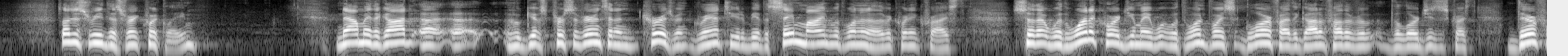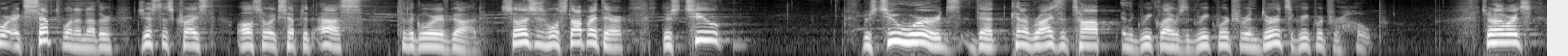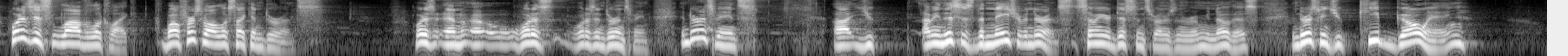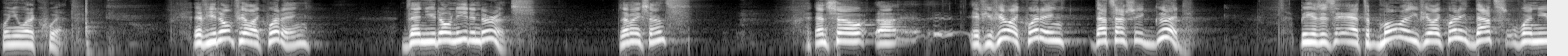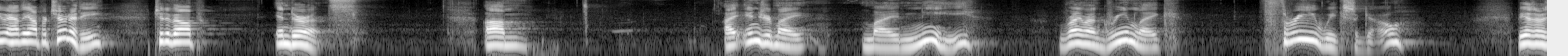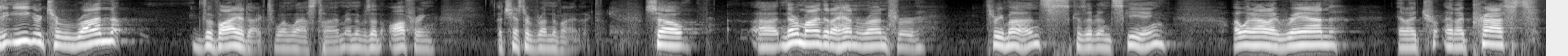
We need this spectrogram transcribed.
So I'll just read this very quickly. Now may the God uh, uh, who gives perseverance and encouragement grant to you to be of the same mind with one another according to Christ so that with one accord you may with one voice glorify the God and Father of the Lord Jesus Christ. Therefore, accept one another, just as Christ also accepted us to the glory of God. So let's just, we'll stop right there. There's two, there's two words that kind of rise to the top in the Greek language the Greek word for endurance, the Greek word for hope. So, in other words, what does this love look like? Well, first of all, it looks like endurance. What is, and uh, what, is, what does endurance mean? Endurance means uh, you I mean, this is the nature of endurance. Some of your distance runners in the room, you know this. Endurance means you keep going when you want to quit. If you don't feel like quitting, then you don't need endurance. Does that make sense? And so, uh, if you feel like quitting, that's actually good. Because it's at the moment you feel like quitting, that's when you have the opportunity to develop endurance. Um, I injured my, my knee running around Green Lake three weeks ago because I was eager to run the viaduct one last time, and there was an offering, a chance to run the viaduct. So, uh, never mind that I hadn't run for three months because I've been skiing. I went out, I ran, and I, tr- and I pressed,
